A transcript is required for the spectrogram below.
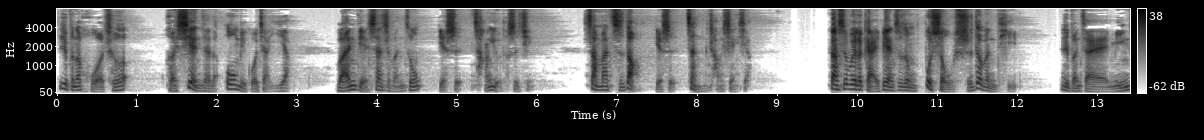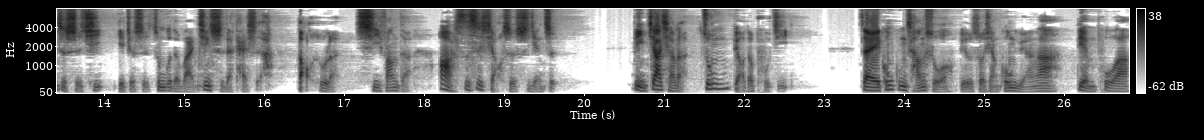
日本的火车和现在的欧美国家一样，晚点三十分钟也是常有的事情，上班迟到也是正常现象。但是，为了改变这种不守时的问题，日本在明治时期，也就是中国的晚清时代开始啊，导入了西方的二十四小时时间制，并加强了钟表的普及，在公共场所，比如说像公园啊、店铺啊。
